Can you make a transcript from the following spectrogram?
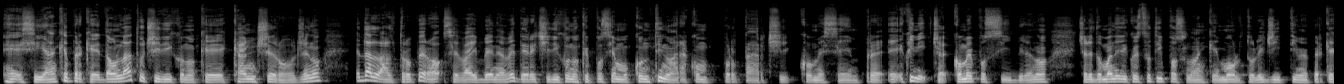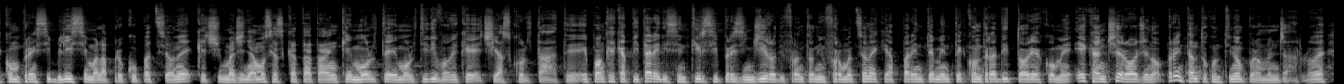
Eh sì, anche perché da un lato ci dicono che è cancerogeno e dall'altro però, se vai bene a vedere, ci dicono che possiamo continuare a comportarci come sempre. E quindi, cioè, com'è possibile, no? Cioè, le domande di questo tipo sono anche molto legittime perché è comprensibilissima la preoccupazione che ci immaginiamo sia scattata anche in molte e molti di voi che ci ascoltate. E può anche capitare di sentirsi presi in giro di fronte a un'informazione che è apparentemente contraddittoria come è cancerogeno, però intanto continuo pure a mangiarlo, eh.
